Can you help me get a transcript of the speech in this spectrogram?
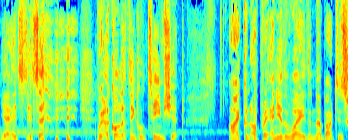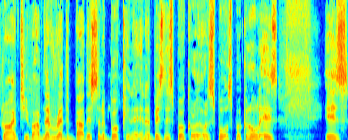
Yeah, it's it's a I call it a thing called teamship. I couldn't operate any other way than I'm about to describe to you, but I've never read about this in a book, in a, in a business book or, or a sports book. And all it is, is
